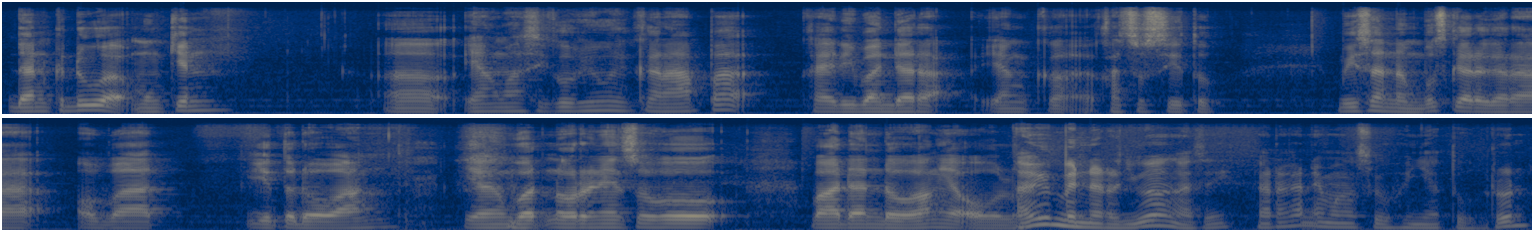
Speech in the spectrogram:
dan kedua mungkin eh, yang masih gue bingung kenapa kayak di bandara yang ke kasus itu bisa nembus gara-gara obat gitu doang yang buat nurunin suhu badan doang ya allah Tapi bener juga nggak sih? Karena kan emang suhunya turun,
